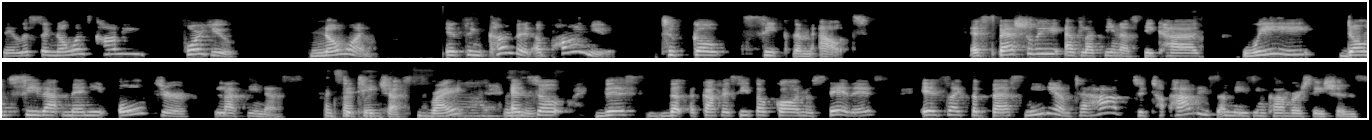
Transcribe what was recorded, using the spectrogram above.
say, listen, no one's coming for you. No one. It's incumbent upon you to go seek them out, especially as Latinas, because we don't see that many older Latinas exactly. to teach us, right? Mm-hmm. And so this the cafecito con ustedes is like the best medium to have to t- have these amazing conversations.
